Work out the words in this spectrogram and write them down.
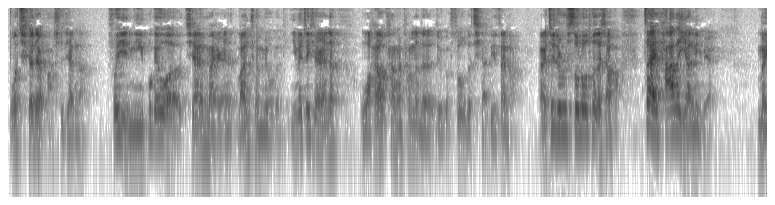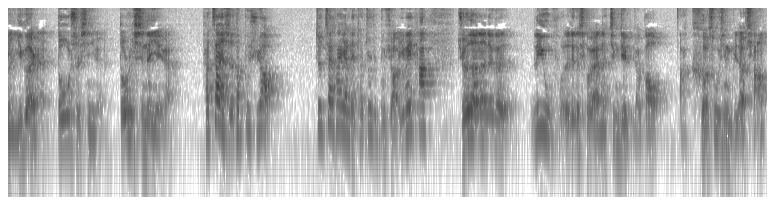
我且得花时间呢。所以你不给我钱买人完全没有问题，因为这些人呢，我还要看看他们的这个所有的潜力在哪儿。哎，这就是斯洛特的想法，在他的眼里面。每一个人都是新员，都是新的演员。他暂时他不需要，就在他眼里他就是不需要，因为他觉得呢，这个利物浦的这个球员呢境界比较高啊，可塑性比较强，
